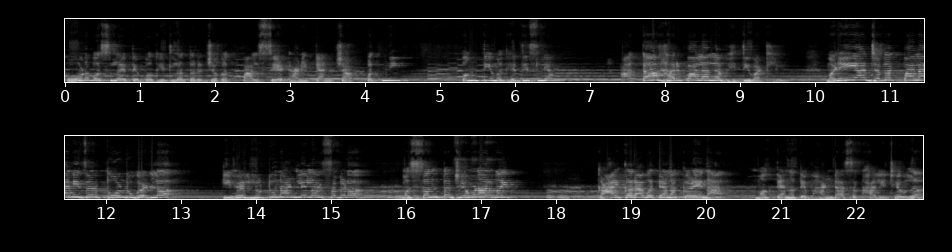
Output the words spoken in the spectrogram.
कोण बसलंय ते बघितलं तर जगतपाल सेठ आणि त्यांच्या पत्नी पंक्तीमध्ये दिसल्या. आता हरपालाला भीती वाटली. म्हणे या जगतपालाने जर तोंड उघडलं की हे लुटून आणलेलं सगळं मग संत जेवणार नाहीत. काय करावं त्याला कळेना. मग त्यानं ते भांड असं खाली ठेवलं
